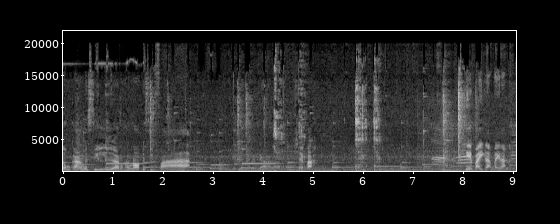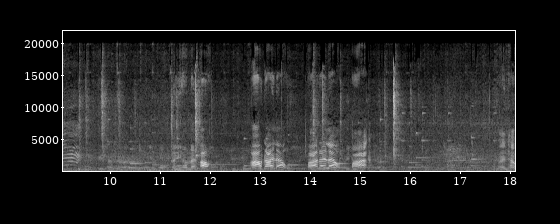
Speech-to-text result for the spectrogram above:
ตรงกลางเป็นสีเหลือง ข้างนอกเป็นสีฟ้า ใช่ปะ เนี่ยไปอีกละไปอีกละ อันนี้ทำอะไรเอ้าเอ้าได้แล้วป้าได้แล้วป้าไปแล้ว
